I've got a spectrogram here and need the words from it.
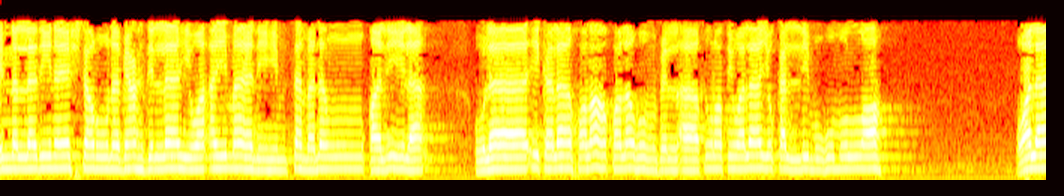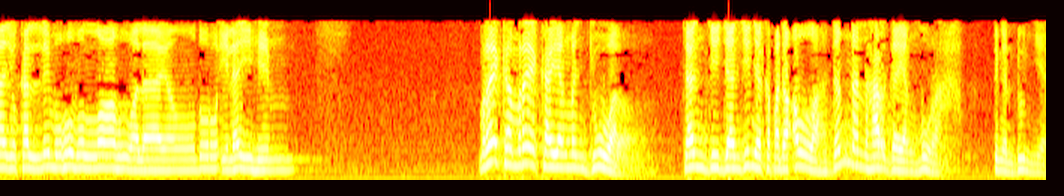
"Innal ladzina yashtaruna bi'ahdillahi wa aymanihim thamanan qalila" أولئك لا خلاق لهم في الآخرة ولا يكلمهم الله ولا يكلمهم الله ولا ينظر إليهم mereka-mereka yang menjual janji-janjinya kepada Allah dengan harga yang murah dengan dunia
